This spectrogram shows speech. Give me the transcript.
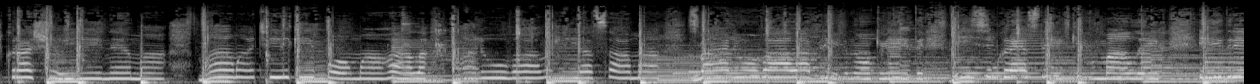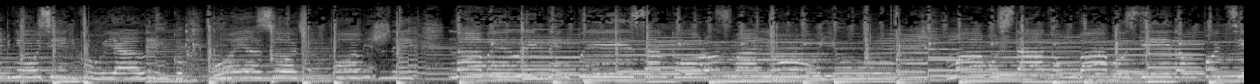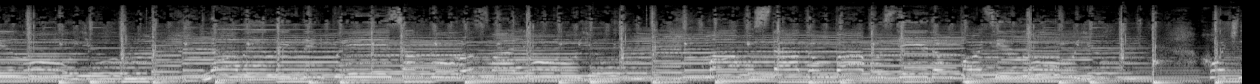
мабуть, кращої нема. Мама тільки помагала, малювала ж я сама, змалювала плівно квіти, вісім хрестиків малих і дрібнюсіньку ялинку, поясочок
